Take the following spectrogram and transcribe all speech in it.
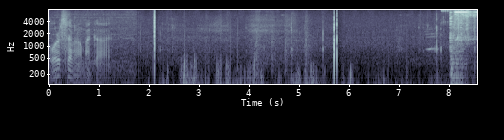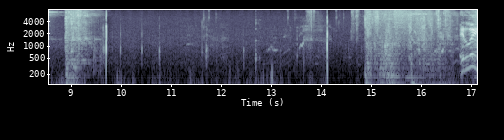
Four to seven, oh my god. Elite!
